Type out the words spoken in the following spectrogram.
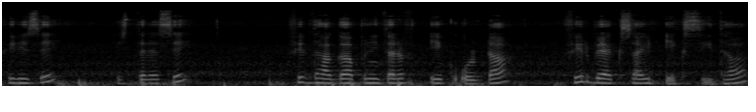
फिर इसे इस तरह से फिर धागा अपनी तरफ़ एक उल्टा, फिर बैक साइड एक सीधा,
